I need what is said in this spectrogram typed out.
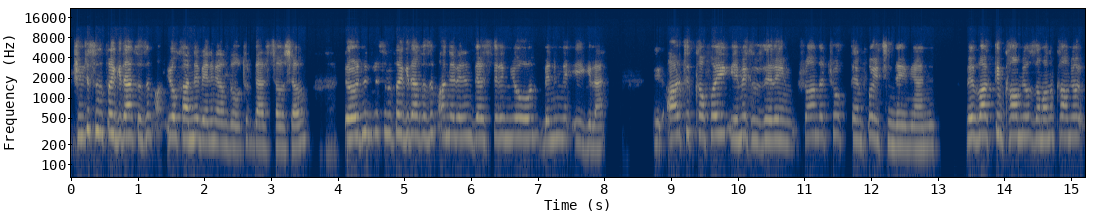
Üçüncü sınıfa giden kızım yok anne benim yanımda otur ders çalışalım. Dördüncü sınıfa giden kızım anne benim derslerim yoğun benimle ilgilen. E, Artık kafayı yemek üzereyim. Şu anda çok tempo içindeyim yani. Ve vaktim kalmıyor, zamanım kalmıyor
